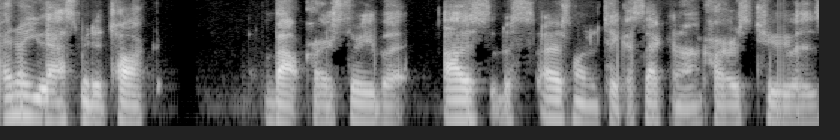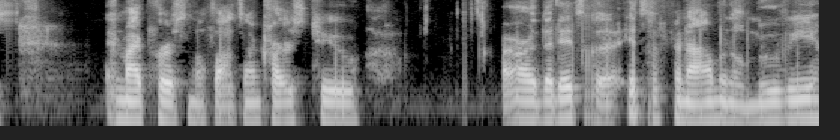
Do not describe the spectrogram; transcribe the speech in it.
I know you asked me to talk about Cars 3, but I just I just want to take a second on Cars 2 is, and my personal thoughts on Cars 2 are that it's a it's a phenomenal movie.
